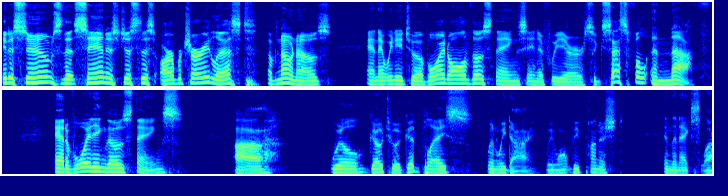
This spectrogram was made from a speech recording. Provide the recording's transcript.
it assumes that sin is just this arbitrary list of no nos and that we need to avoid all of those things. And if we are successful enough at avoiding those things, uh, we'll go to a good place when we die. We won't be punished in the next life.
